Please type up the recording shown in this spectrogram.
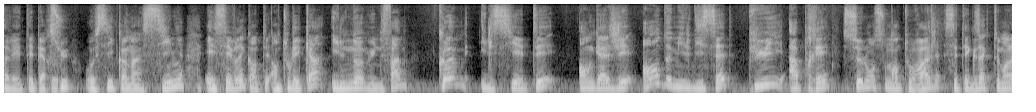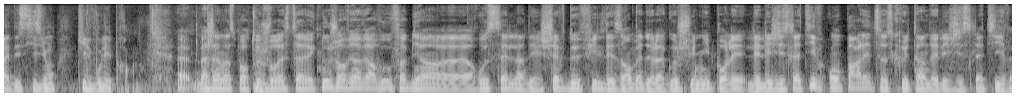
avait été perçu aussi comme un signe. Et c'est vrai qu'en tous les cas, il nomme une femme comme il s'y était engagé en 2017, puis après, selon son entourage, c'est exactement la décision qu'il voulait prendre. Euh, Benjamin Sporto, je vous restez avec nous. Je reviens vers vous, Fabien euh, Roussel, l'un des chefs de file désormais de la gauche unie pour les, législatives. On parlait de ce scrutin des législatives.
